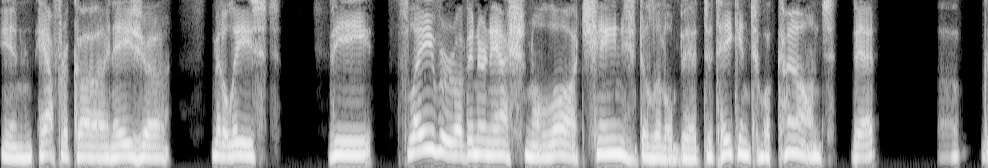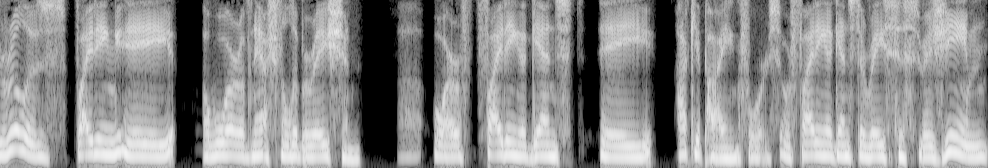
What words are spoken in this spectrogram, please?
in Africa and Asia, Middle East, the flavor of international law changed a little bit to take into account that uh, guerrillas fighting a, a war of national liberation uh, or fighting against a occupying force or fighting against a racist regime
